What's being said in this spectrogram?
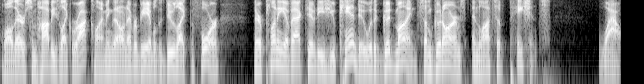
While there are some hobbies like rock climbing that I'll never be able to do like before, there are plenty of activities you can do with a good mind, some good arms, and lots of patience. Wow.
